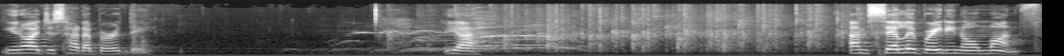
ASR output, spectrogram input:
You know, I just had a birthday. Yeah. I'm celebrating all month.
